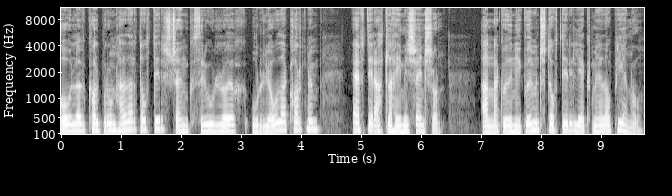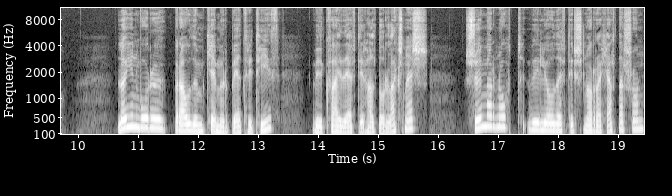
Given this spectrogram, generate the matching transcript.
Ólöf Kolbrún Harðardóttir söng þrjú lög úr ljóðakornum eftir Allaheimi Svensson. Anna Guðni Guðmundsdóttir leik með á piano. Lögin voru Bráðum kemur betri tíð við kvæði eftir Haldur Lagsnes, Sumarnótt við ljóð eftir Snorra Hjartarsson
